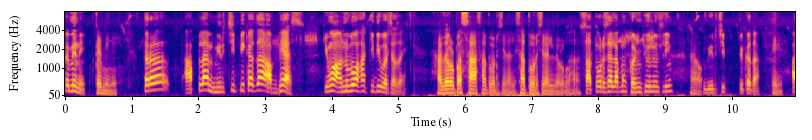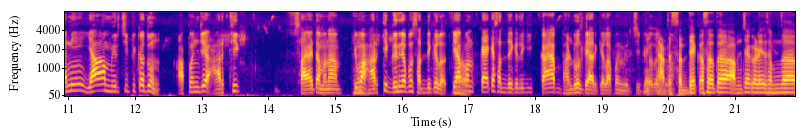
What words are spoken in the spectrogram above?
कमी नाही. कमी नाही. तर आपला मिरची पिकाचा अभ्यास किंवा अनुभव हा किती वर्षाचा आहे? हा जवळपास सहा सात वर्ष झाली सात वर्ष झाली जवळपास सात वर्षाला आपण कंटिन्युअसली हो. मिरची पिकत आहे ठीक. आणि या मिरची पिकातून आपण जे आर्थिक सहायता म्हणा किंवा. आर्थिक गणित आपण साध्य केलं ते हो. आपण काय काय साध्य केलं की काय भांडवल तयार केलं आपण मिरची आता सध्या कसं तर आमच्याकडे समजा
